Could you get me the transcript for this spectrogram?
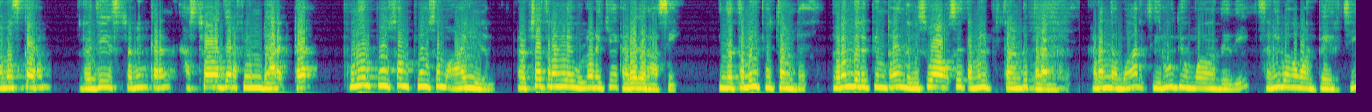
நமஸ்காரம். Rajesh Ravinkaran astrologer film director Punarpoosam Poosam Ayilyam நட்சத்திரங்களை உள்ளடக்கிய கடகராசி. இந்த தமிழ் புத்தாண்டு பிறந்திருக்கின்ற இந்த விசுவாச தமிழ் புத்தாண்டு பலன்கள். கடந்த மார்ச் இருபத்தி ஒன்பதாம் தேதி சனி பகவான் பயிற்சி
